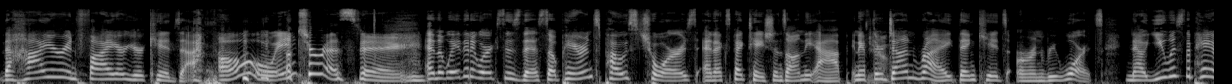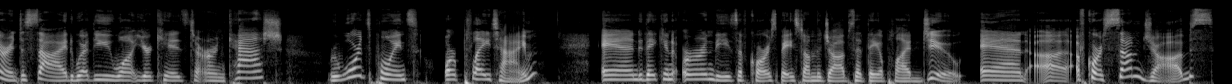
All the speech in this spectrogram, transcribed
the Hire and Fire Your Kids app. Oh, interesting. And the way that it works is this so parents post chores and expectations on the app, and if they're done right, then kids earn rewards. Now, you as the parent decide whether you want your kids to earn cash, rewards points, or playtime. And they can earn these, of course, based on the jobs that they apply to do. And uh, of course, some jobs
